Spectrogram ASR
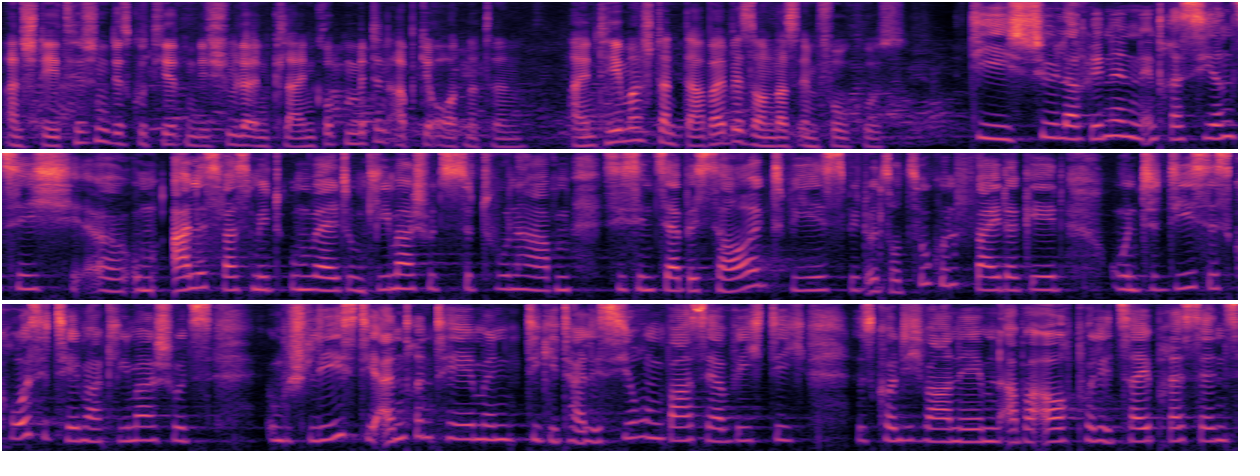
An Stehtischen diskutierten die Schüler in Kleingruppen mit den Abgeordneten. Ein Thema stand dabei besonders im Fokus. Die Schülerinnen interessieren sich äh, um alles, was mit Umwelt- und Klimaschutz zu tun haben. Sie sind sehr besorgt, wie es mit unserer Zukunft weitergeht. Und dieses große Thema Klimaschutz umschließt die anderen Themen. Digitalisierung war sehr wichtig, das konnte ich wahrnehmen, aber auch Polizeipräsenz.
